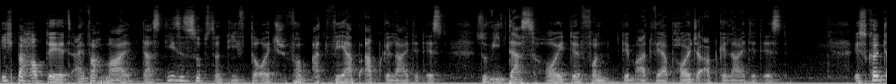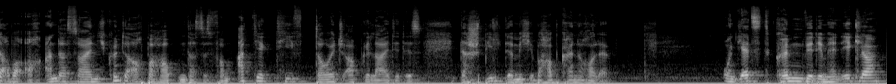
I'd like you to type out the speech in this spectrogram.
Ich behaupte jetzt einfach mal, dass dieses Substantiv Deutsch vom Adverb abgeleitet ist, so wie das heute von dem Adverb heute abgeleitet ist. Es könnte aber auch anders sein. Ich könnte auch behaupten, dass es vom Adjektiv Deutsch abgeleitet ist. Das spielt nämlich überhaupt keine Rolle. Und jetzt können wir dem Herrn Ekler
